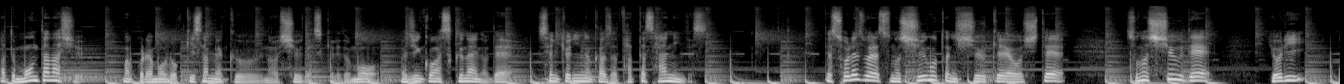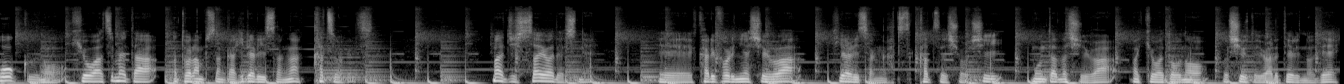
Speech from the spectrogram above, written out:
あとモンタナ州、まあ、これはもうロッキー山脈の州ですけれども、ま、人口が少ないので選挙人の数はたった3人です。でそれぞれその州ごとに集計をしてその州でより多くの票を集めたトランプさんかヒラリーさんが勝つわけです。まあ実際はですね、えー、カリフォルニア州はヒラリーさんが勝つでしょうしモンタナ州は、ま、共和党の州と言われているので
